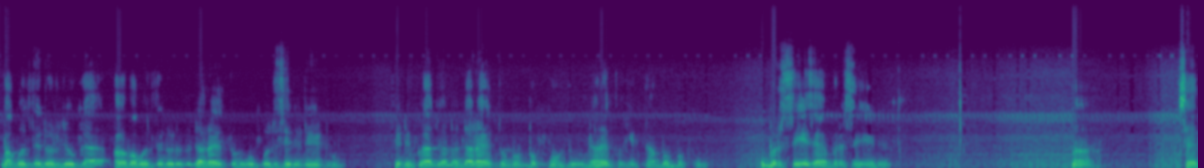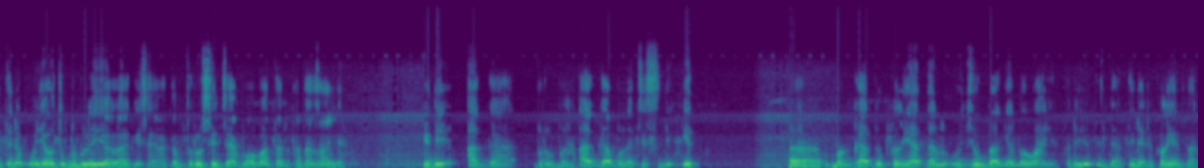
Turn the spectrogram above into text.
bangun tidur juga. Kalau bangun tidur itu darah itu mengumpul di sini di hidung. Jadi kelihatan darah itu membeku darah itu hitam membeku. Bersih saya bersihin nah saya tidak punya untuk membelinya lagi. Saya akan terusin saya pengobatan kata saya. Ini agak berubah agak meleceh sedikit. Uh, menggantung kelihatan ujung bagian bawahnya. Tadinya tidak tidak ada kelihatan.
